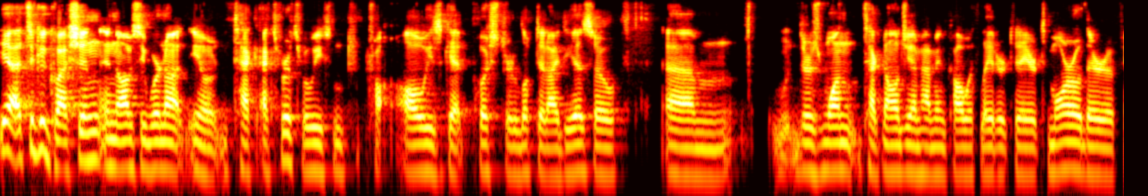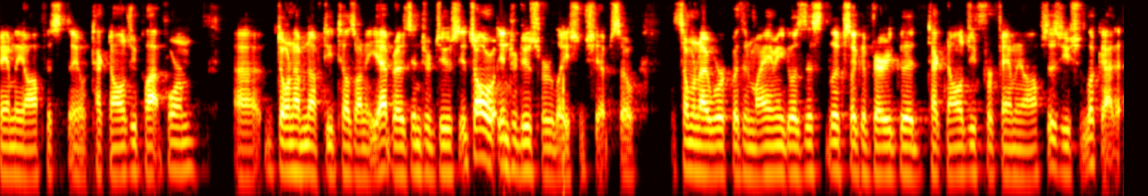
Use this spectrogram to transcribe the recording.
Yeah, it's a good question, and obviously we're not you know tech experts, but we can always get pushed or looked at ideas. So um, there's one technology I'm having a call with later today or tomorrow. They're a family office you know, technology platform. Uh, don't have enough details on it yet, but it's introduced. It's all introduced for relationships. So someone I work with in Miami goes, "This looks like a very good technology for family offices. You should look at it."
